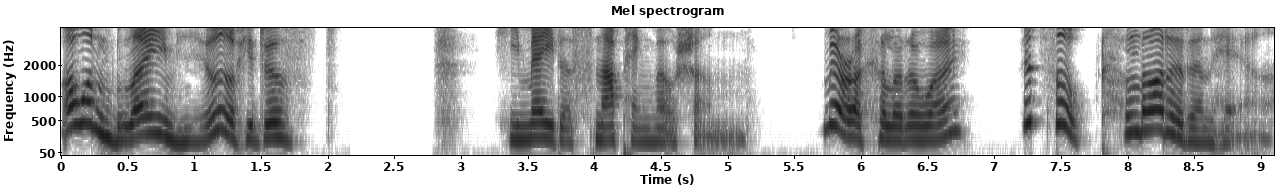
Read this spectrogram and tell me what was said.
I wouldn't blame you if you just. He made a snapping motion. Miracle it away. It's so cluttered in here.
